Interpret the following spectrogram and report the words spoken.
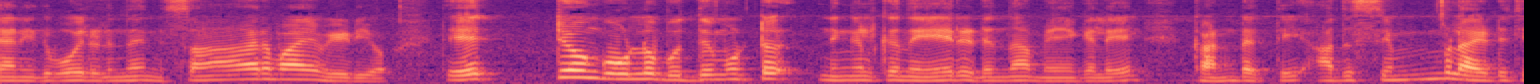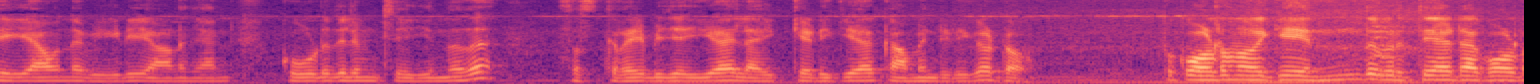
ഞാൻ ഇതുപോലെ ഇടുന്ന നിസ്സാരമായ വീഡിയോ ഏറ്റവും കൂടുതൽ ബുദ്ധിമുട്ട് നിങ്ങൾക്ക് നേരിടുന്ന മേഖലയിൽ കണ്ടെത്തി അത് സിമ്പിളായിട്ട് ചെയ്യാവുന്ന വീഡിയോ ആണ് ഞാൻ കൂടുതലും ചെയ്യുന്നത്. സബ്സ്ക്രൈബ് ചെയ്യുക ലൈക്ക് അടിക്കുക കമന്റ് ഇടുക കേട്ടോ. ഇപ്പോൾ കോളർ നോക്കിയാൽ എന്ത് വൃത്തിയായിട്ടാണ് കോളർ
